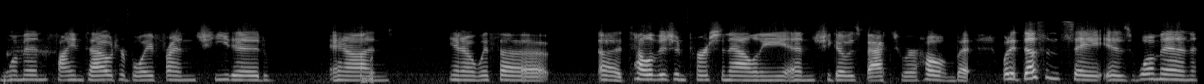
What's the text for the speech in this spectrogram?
Woman finds out her boyfriend cheated and, you know, with a, a television personality and she goes back to her home. But what it doesn't say is woman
